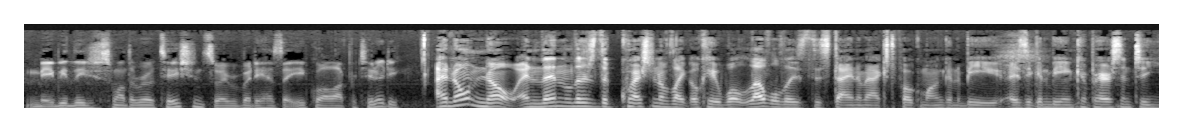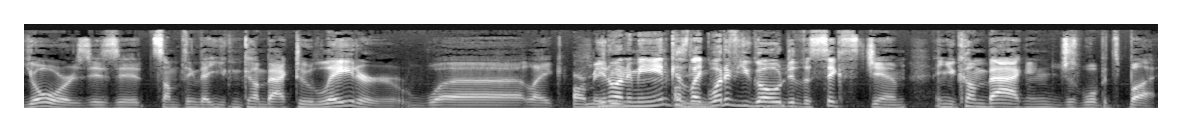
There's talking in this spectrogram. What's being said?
Maybe they just want the rotation so everybody has that equal opportunity. I don't know. And then there's the question of like, okay, what level is this Dynamax Pokemon going to be? Is it going to be in comparison to yours? Is it something that you can come back to later? What, like, Or you know what I mean? Because like, what if you go to the sixth gym and you come back and you just whoop its butt?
